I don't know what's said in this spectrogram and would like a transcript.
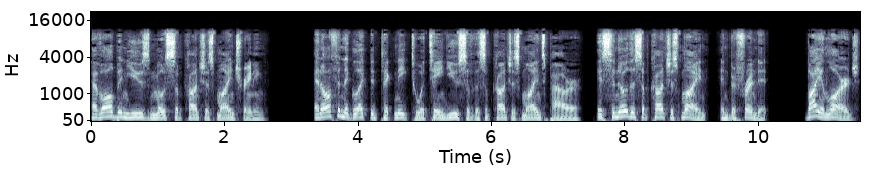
have all been used in most subconscious mind training. An often neglected technique to attain use of the subconscious mind's power is to know the subconscious mind and befriend it. By and large,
